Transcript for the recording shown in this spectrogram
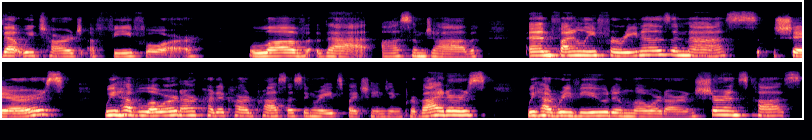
that we charge a fee for. Love that. Awesome job. And finally, Farina's and Mass shares. We have lowered our credit card processing rates by changing providers. We have reviewed and lowered our insurance costs.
